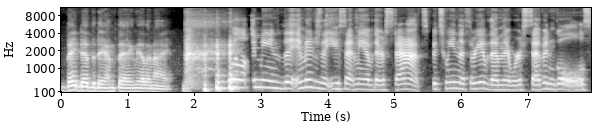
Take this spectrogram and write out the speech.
they did the damn thing the other night. well, I mean, the image that you sent me of their stats between the three of them, there were seven goals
